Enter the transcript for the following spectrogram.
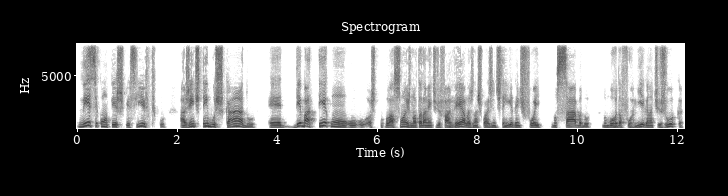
nesse contexto específico a gente tem buscado é, debater com o, as populações, notadamente de favelas, nas quais a gente tem ido. A gente foi no sábado no Morro da Formiga, na Tijuca,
